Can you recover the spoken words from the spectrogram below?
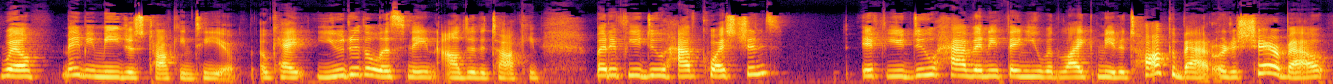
Well, maybe me just talking to you, okay? You do the listening, I'll do the talking. But if you do have questions, if you do have anything you would like me to talk about or to share about,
